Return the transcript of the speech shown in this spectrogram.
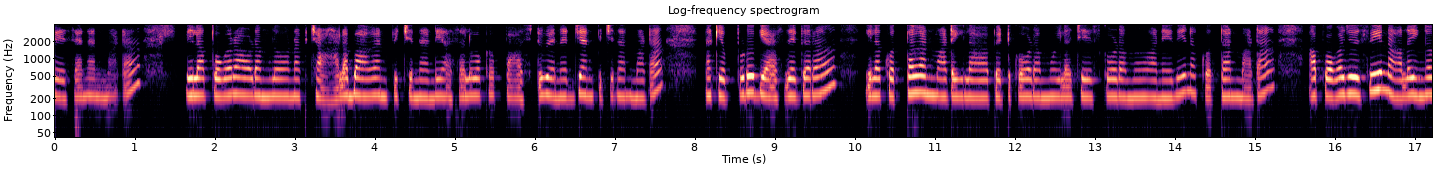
వేసాను అనమాట ఇలా పొగ రావడంలో నాకు చాలా బాగా అనిపించిందండి. అసలు ఒక పాజిటివ్ ఎనర్జీ అనిపించింది అనమాట నాకు ఎప్పుడు గ్యాస్ దగ్గర ఇలా కొత్తగా అనమాట ఇలా పెట్టుకోవడము ఇలా చేసుకోవడము అనేది నాకు కొత్త అనమాట ఆ పొగ చూసి నాలో ఇంకా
